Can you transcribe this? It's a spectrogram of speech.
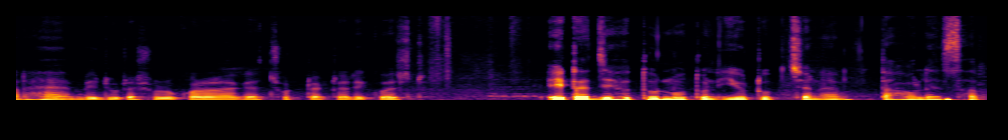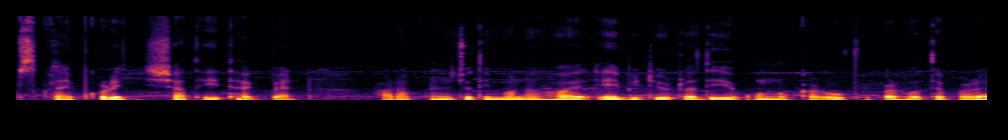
আর হ্যাঁ ভিডিওটা শুরু করার আগে ছোট্ট একটা রিকোয়েস্ট এটা যেহেতু নতুন ইউটিউব চ্যানেল, তাহলে সাবস্ক্রাইব করেই সাথেই থাকবেন। আর আপনার যদি মনে হয় এই ভিডিওটা দিয়ে অন্য কারও উপকার হতে পারে,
